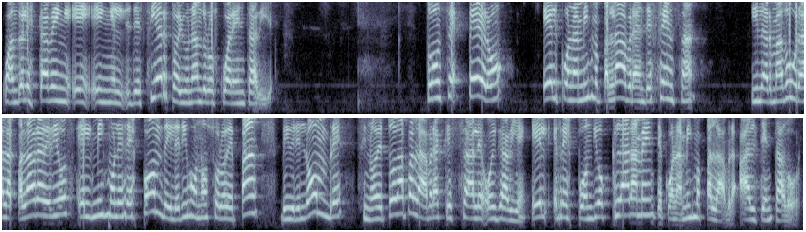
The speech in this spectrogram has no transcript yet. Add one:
cuando él estaba en, en el desierto ayunando los 40 días. Entonces, pero él con la misma palabra en defensa y la armadura, la palabra de Dios, él mismo le responde y le dijo, no solo de pan vivir el hombre, sino de toda palabra que sale, oiga bien. Él respondió claramente con la misma palabra al tentador.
